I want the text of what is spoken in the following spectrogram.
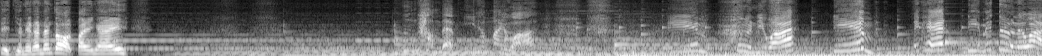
ติดอยู่ในนั้นตลอดไปไง มึงทำแบบนี้ทำไมวะ ดีม ตื่นดิวะ ดีม ไอเพชรดีมไม่ตื่นเลยว่ะ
